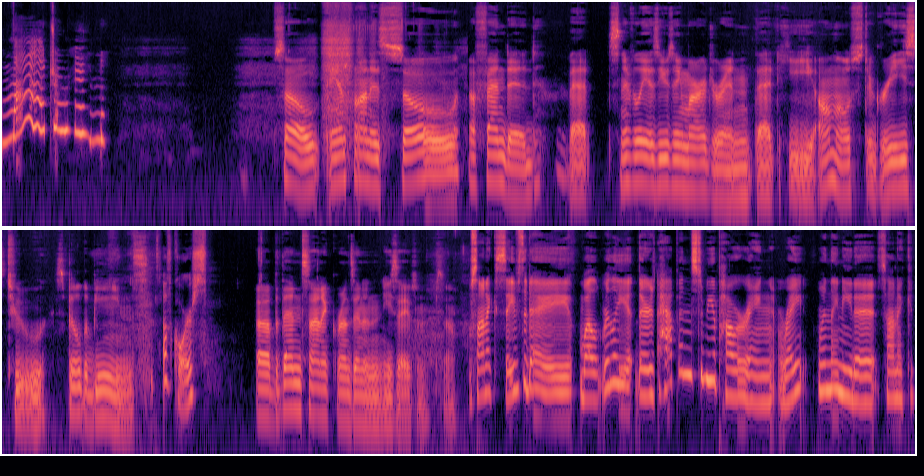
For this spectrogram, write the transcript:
Margarine! So, Antoine is so offended that Snively is using margarine that he almost agrees to spill the beans. Of course. Uh, but then Sonic runs in and he saves him. So Sonic saves the day. Well, really, there happens to be a power ring right when they need it. Sonic is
